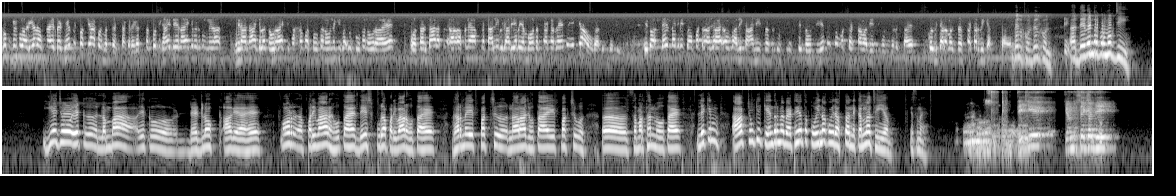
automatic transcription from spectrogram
रुख बिल्कुल अड़ियल अपनाए बैठे हैं तो इस पर क्या कोई मध्यस्थता करेगा सबको दिखाई दे रहा है कि बिल्कुल निरा निराधार गलत हो रहा है किसानों का शोषण होने की शोषण हो रहा है और सरकार अपने अपने आप में ताली बजा रही है भाई हम बहुत अच्छा कर रहे हैं तो ये क्या होगा बिल्कुल भी ये तो अंधेर नगरी चौपट राजा वाली कहानी इसमें बिल्कुल सिद्ध होती है तो इसको मध्यस्थता वाली ऐसी को मुझे लगता है कोई बेचारा मध्यस्थता कर भी क्या सकता है बिल्कुल बिल्कुल अ, देवेंद्र प्रमुख जी, ये जो एक लंबा, एक डेडलॉक आ गया है और परिवार होता है, देश पूरा परिवार होता है, घर में एक पक्ष नाराज़ होता है, एक पक्ष समर्थन में होता है, लेकिन आप चूँकि केंद्र में बैठे हैं तो कोई ना कोई रास्ता निकलना चाहिए अब इसमें। देखिए, चंद्रशेखर जी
